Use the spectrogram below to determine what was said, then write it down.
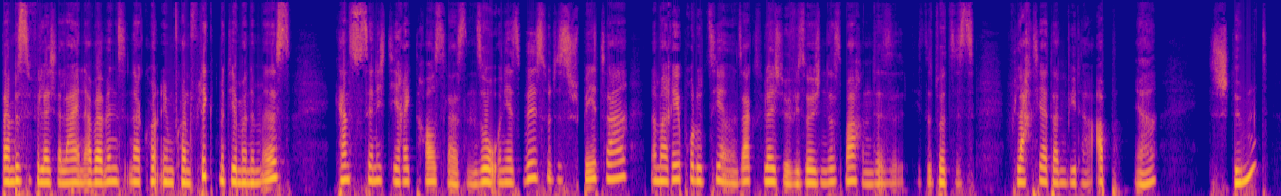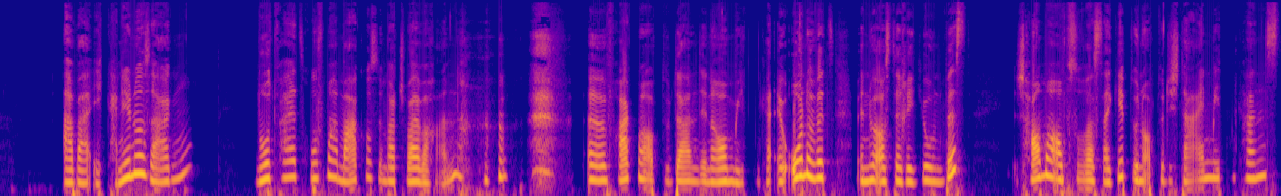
dann bist du vielleicht allein. Aber wenn es in der Kon im Konflikt mit jemandem ist, kannst du es ja nicht direkt rauslassen. So, und jetzt willst du das später nochmal reproduzieren und sagst vielleicht, wie soll ich denn das machen? Das, die Situation flacht ja dann wieder ab, ja. Das stimmt. Aber ich kann dir nur sagen, notfalls ruf mal Markus in Bad Schwalbach an äh, frag mal, ob du dann den Raum mieten kannst. Äh, ohne Witz, wenn du aus der Region bist, schau mal, ob sowas da gibt und ob du dich da einmieten kannst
